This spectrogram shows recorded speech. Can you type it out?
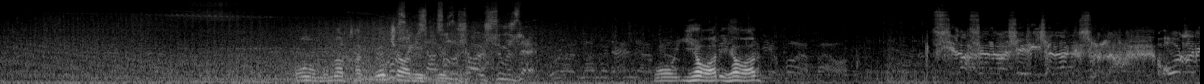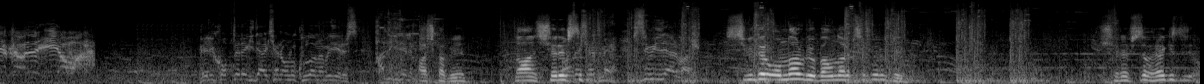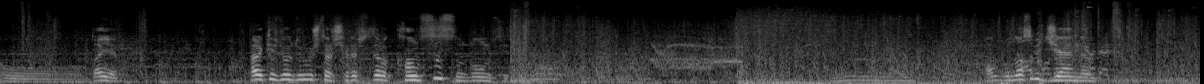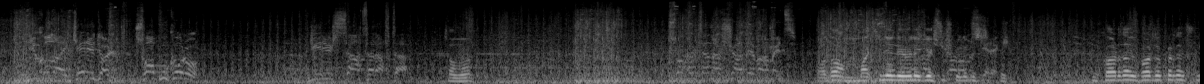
Oğlum bunlar takviye çağırıyor. O İHA var, İHA var. Silah sığınağı şehrin kenar kısmında. Orada bir tane İHA var. Helikoptere giderken onu kullanabiliriz. Hadi gidelim. Aç kapıyı. Lan şerefsiz. Etme. Siviller var. Siviller onlar vuruyor. Ben onlara ateş etmiyorum ki. Şerefsizler var. Herkes... Oo, dayı. Herkes öldürmüşler. Şerefsizler bak. Kansızsınız oğlum siz. Hmm. Abi bu nasıl bir cehennem? Nikolay geri dön. Sopu koru. Giriş sağ tarafta. Tamam. Sokaktan aşağı devam et. Adam makineyle öyle geçmiş böyle bir sıkıntı. Yukarıda yukarıda yukarıda şu.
